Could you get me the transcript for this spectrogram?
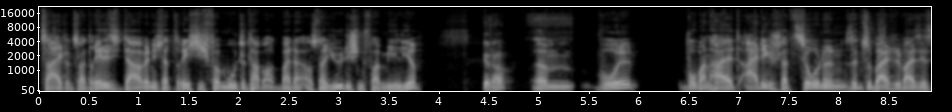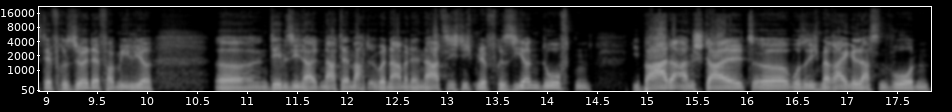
zeigt. Und zwar dreht sich da, wenn ich das richtig vermutet habe, bei der, aus einer jüdischen Familie. Genau. Ähm, wohl wo man halt einige Stationen sind zum Beispiel jetzt der Friseur der Familie, äh, in dem sie halt nach der Machtübernahme der Nazis nicht mehr frisieren durften, die Badeanstalt, äh, wo sie nicht mehr reingelassen wurden,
